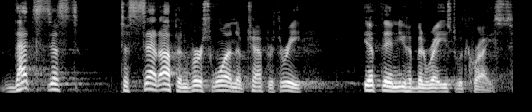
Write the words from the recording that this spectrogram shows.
that's just to set up in verse 1 of chapter 3 if then you have been raised with Christ.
